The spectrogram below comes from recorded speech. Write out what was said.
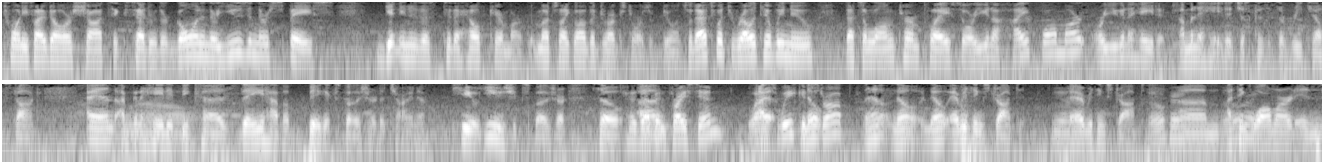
twenty-five dollars shots, etc. They're going and they're using their space, getting into this to the healthcare market, much like all the drugstores are doing. So that's what's relatively new. That's a long-term play. So are you going to hype Walmart or are you going to hate it? I'm going to hate it just because it's a retail stock. And I'm going to hate it because they have a big exposure to China. Huge. Huge exposure. So Has that um, been priced in? Last I- week it's no, dropped. No, no, no. Everything's dropped. Yeah. Everything's dropped. Okay. Um, I think right. Walmart in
